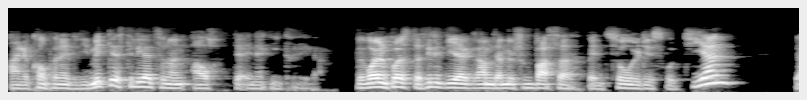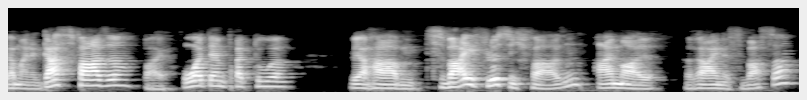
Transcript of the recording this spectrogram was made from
eine Komponente, die mitdestilliert, sondern auch der Energieträger. Wir wollen kurz das Siedediagramm der Mischung Wasser-Benzol diskutieren. Wir haben eine Gasphase bei hoher Temperatur. Wir haben zwei Flüssigphasen, einmal reines Wasser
